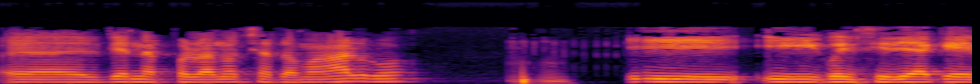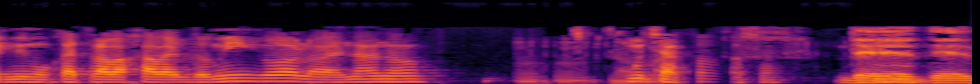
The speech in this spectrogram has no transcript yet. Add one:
eh, el viernes por la noche a tomar algo. y, y coincidía que mi mujer trabajaba el domingo, los enanos. Muchas cosas. De, de,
